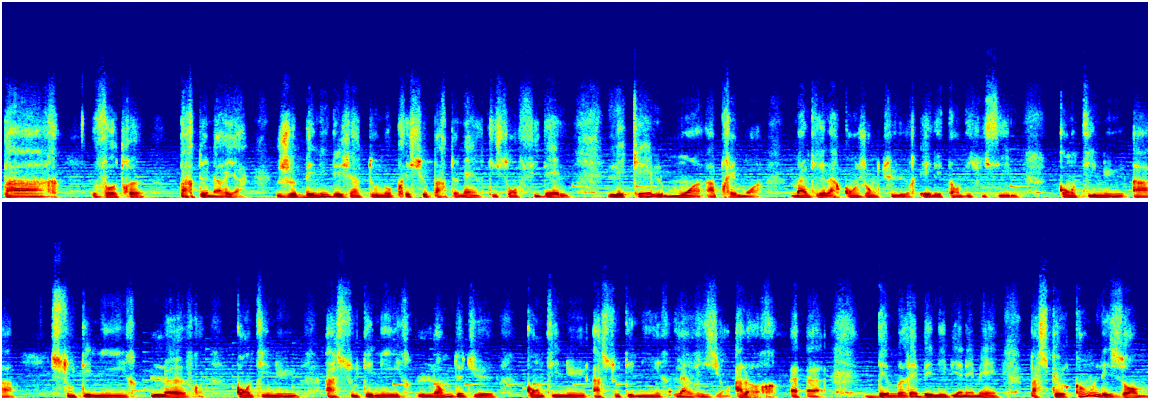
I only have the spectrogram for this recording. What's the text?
par votre partenariat. Je bénis déjà tous nos précieux partenaires qui sont fidèles, lesquels, mois après mois, malgré la conjoncture et les temps difficiles, continuent à soutenir l'œuvre, continuent à soutenir l'homme de Dieu, continuent à soutenir la vision. Alors, demeurez bénis, bien-aimés, parce que quand les hommes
